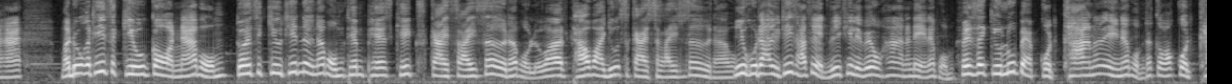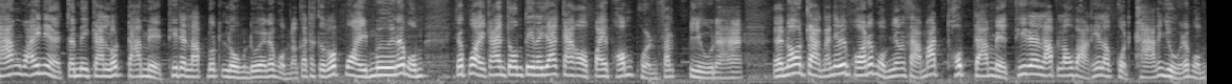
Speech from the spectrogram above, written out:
นะฮะ มาดูกันที่สกิลก่อนนะผม โดยสกิลที่หนึ่งนะผม Tempest Kick Sky Slicer นะผมหรือว่าเท้าวายุ Sky Slicer นะมีคูดาวอยู่ที่31วิที่เลเวล5นั่นเองนะผม เป็นสกิลรูปแบบกดค้างนั่นเองนะผมถ้าเกิดว่ากดค้างไว้เนี่ยจะมีการลดดาเมจที่ได้รับลดลงด้วยนะผมแล้วก็ถ้าเกิดว่าปล่อยมือนะผมจะปล่อยการโจมตีระยะกลางออกไปพร้อมผลซัดปิวนะฮะและนอกจากนั้นยังไม่พอนะผมยังสามารถทบดาเมจที่ได้รับระหว่างที่เรากดค้างอยู่นะผม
